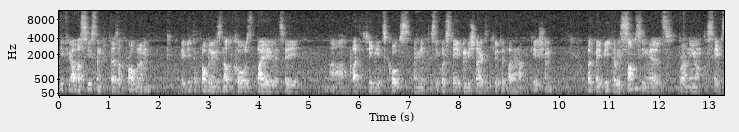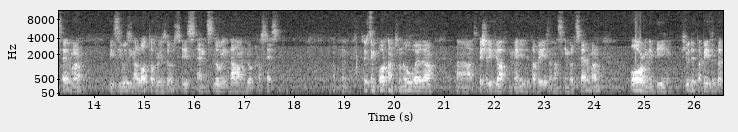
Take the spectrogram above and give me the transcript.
if you have a system that has a problem, maybe the problem is not caused by, let's say, uh, what you think it's caused, I mean the SQL statement which are executed by an application, but maybe there is something else running on the same server is using a lot of resources and slowing down your processing. So it's important to know whether, uh, especially if you have many databases on a single server, or maybe few databases but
